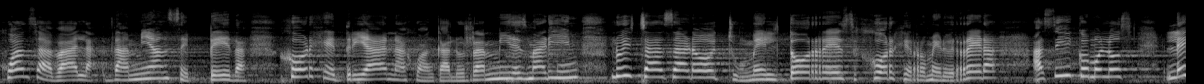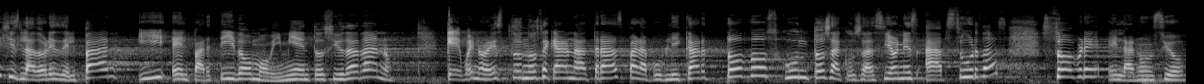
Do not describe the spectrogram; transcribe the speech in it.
Juan Zavala, Damián Cepeda, Jorge Triana, Juan Carlos Ramírez Marín, Luis Cházaro, Chumel Torres, Jorge Romero Herrera, así como los legisladores del PAN y el Partido Movimiento Ciudadano. Que bueno, estos no se quedaron atrás para publicar todos juntos acusaciones absurdas sobre el anuncio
